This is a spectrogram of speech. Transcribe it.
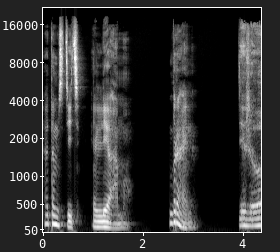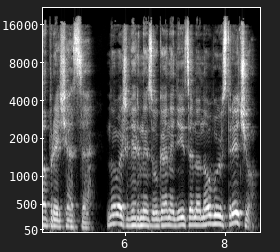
отомстить Лиаму. Брайан. «Тяжело прощаться, но ваш верный слуга надеется на новую встречу».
